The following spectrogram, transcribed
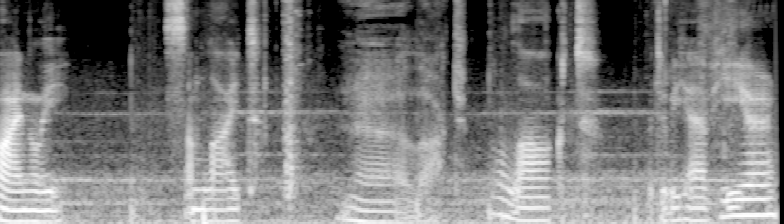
Finally, some light. What do we have here?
